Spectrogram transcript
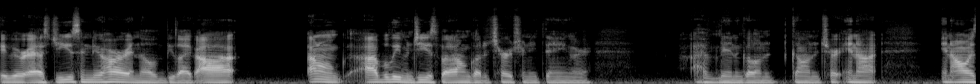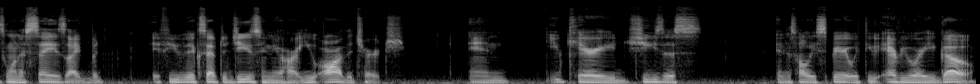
have you ever asked Jesus in your heart?" And they'll be like, "Ah, I don't. I believe in Jesus, but I don't go to church or anything, or I've been going to gone to church." And I and I always want to say is like, but if you've accepted Jesus in your heart, you are the church, and you carry Jesus and His Holy Spirit with you everywhere you go.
